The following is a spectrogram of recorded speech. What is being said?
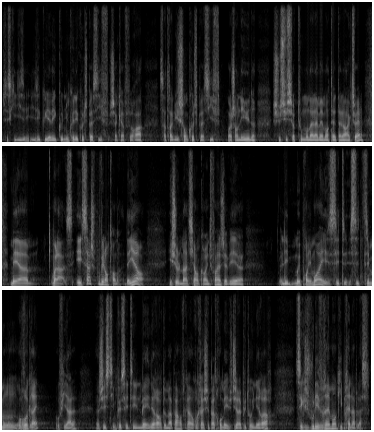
C'est ce qu'il disait. Il disait qu'il avait connu que des coachs passifs. Chacun fera sa traduction coach passif. Moi, j'en ai une. Je suis sûr que tout le monde a la même en tête à l'heure actuelle. Mais voilà. Et ça, je pouvais l'entendre. D'ailleurs, et je le maintiens encore une fois, j'avais euh, mes premiers mois et c'était mon regret au final. J'estime que c'était une, une erreur de ma part. En tout cas, un regret, je sais pas trop, mais je dirais plutôt une erreur. C'est que je voulais vraiment qu'il prenne la place,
